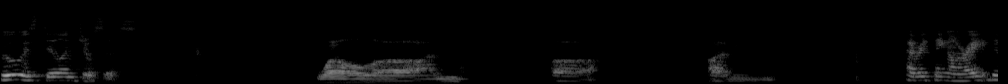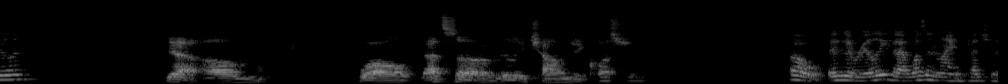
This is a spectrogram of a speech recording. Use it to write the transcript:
Who is Dylan Josephs? Well, uh, I'm. Uh, I'm. Everything all right, Dylan? Yeah, um, well, that's a really challenging question. Oh, is it really? That wasn't my intention.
